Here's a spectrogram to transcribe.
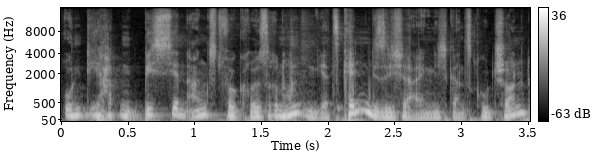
und die hat ein bisschen Angst vor größeren Hunden. Jetzt kennen die sich ja eigentlich ganz gut schon,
